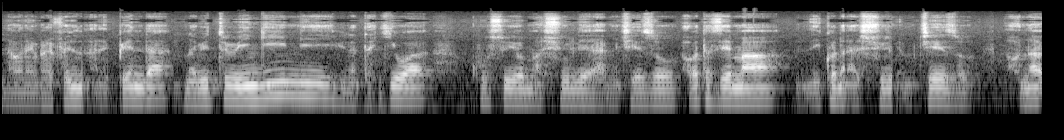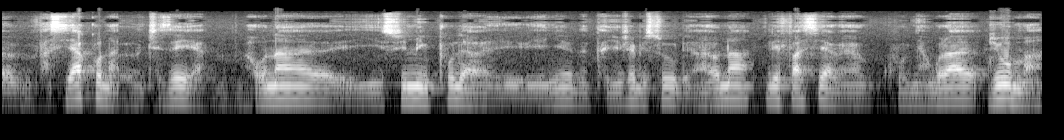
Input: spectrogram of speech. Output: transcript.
na unafanya anapenda na vitu vingine vinatakiwa kuhusu hiyo mashule ya michezo. Hautasema niko na shule ya mchezo, na nafasi yako na unachezea, hauna swimming pool yenye natayesha misuli, hauna ile fasi ya kunyangula vyuma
